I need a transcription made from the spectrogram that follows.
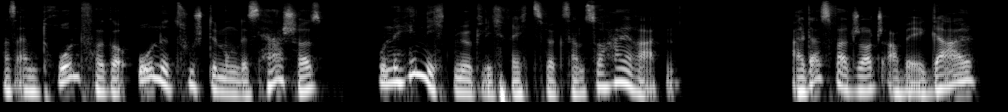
war es einem Thronfolger ohne Zustimmung des Herrschers ohnehin nicht möglich, rechtswirksam zu heiraten. All das war George aber egal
